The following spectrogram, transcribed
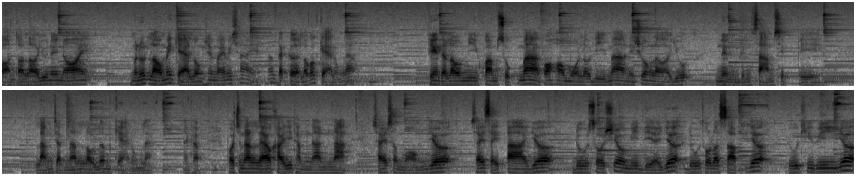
ก่อนตอนเราอายุน้อยๆมนุษย์เราไม่แก่ลงใช่ไหมไม่ใช่ ตั้งแต่เกิดเราก็แก่ลงแล้ว เพียงแต่เรามีความสุขมากเพราะฮอร์โมนเราดีมากในช่วงเราอายุ 1-30 ปี หลังจากนั้นเราเริ่มแก่ลงแล้วนะครับเพราะฉะนั้นแล้วใครที่ทำงานหนักใช้สมองเยอะ ใช้สายตาเยอะ ดูโซเชียลมีเดียเยอะ ดูโทรศัพท์เยอะ ดูทีวีเยอะ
